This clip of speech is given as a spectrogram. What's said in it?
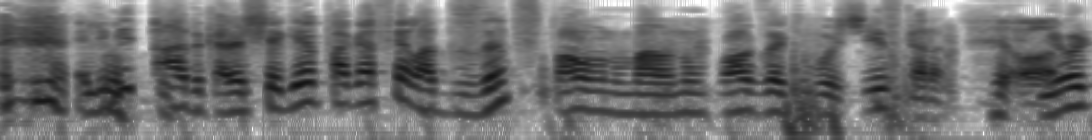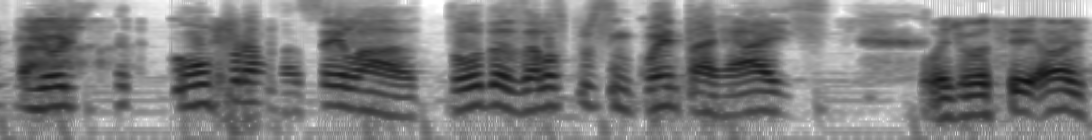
É limitado, cara. Eu cheguei a pagar, sei lá, 200 pau numa, num box arquivo X, cara. E hoje, e hoje você compra, sei lá, todas elas por 50 reais. Hoje você, olha,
